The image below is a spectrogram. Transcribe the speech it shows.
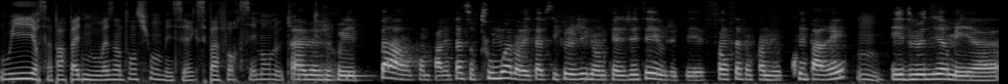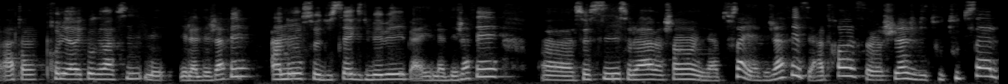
Oui, ça part pas d'une mauvaise intention, mais c'est vrai que c'est pas forcément le truc. Ah, mais je euh. voulais pas entendre parler de ça, surtout moi, dans l'état psychologique dans lequel j'étais, où j'étais sans cesse en train de me comparer hmm. et de me dire, mais euh, attends, première échographie, mais il a déjà fait. Annonce du sexe du bébé, bah, il l'a déjà fait. Euh, ceci, cela, machin, il a tout ça, il a déjà fait, c'est atroce. Je suis là, je vis tout toute seule.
